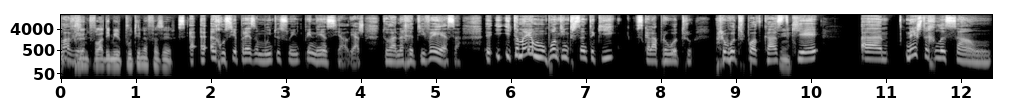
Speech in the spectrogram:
lá ver. presidente Vladimir Putin a fazer. A, a- a Rússia preza muito a sua independência, aliás, toda a narrativa é essa. E, e também é um ponto interessante aqui, se calhar para outro, para outro podcast, Sim. que é nesta relação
